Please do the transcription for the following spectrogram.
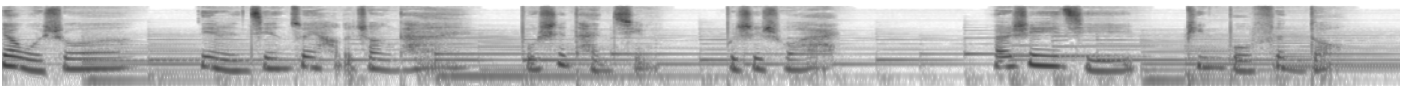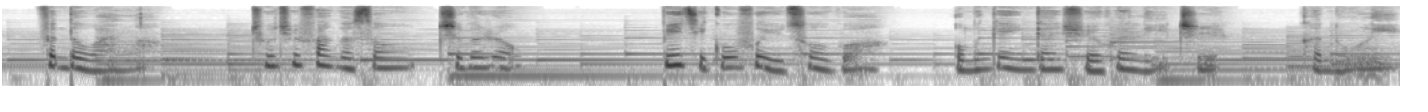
要我说，恋人间最好的状态，不是谈情，不是说爱，而是一起拼搏奋斗，奋斗完了，出去放个松，吃个肉。比起辜负与错过。我们更应该学会理智和努力，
